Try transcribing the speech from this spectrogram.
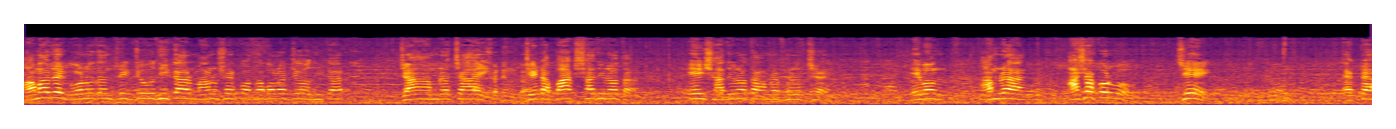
আমাদের গণতান্ত্রিক যে অধিকার মানুষের কথা বলার যে অধিকার যা আমরা চাই যেটা বাক স্বাধীনতা এই স্বাধীনতা আমরা ফেরত চাই। এবং আমরা আশা করব যে একটা,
